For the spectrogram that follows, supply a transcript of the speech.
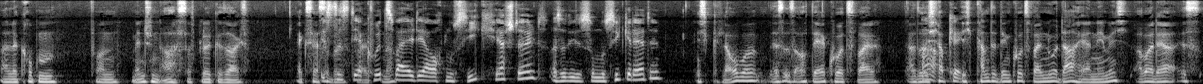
alle Gruppen von Menschen. Ach, ist das blöd gesagt. Accessible. Ist das der halt, ne? Kurzweil, der auch Musik herstellt? Also diese so Musikgeräte? Ich glaube, es ist auch der Kurzweil. Also Ah, ich, hab, okay. ich kannte den Kurzweil nur daher, nämlich, aber der ist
